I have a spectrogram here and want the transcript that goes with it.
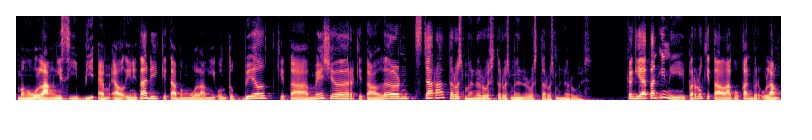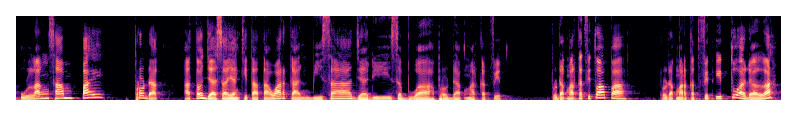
mengulangi si BML ini tadi, kita mengulangi untuk build, kita measure, kita learn secara terus-menerus, terus-menerus, terus-menerus. Kegiatan ini perlu kita lakukan berulang-ulang sampai produk atau jasa yang kita tawarkan bisa jadi sebuah produk market fit. Produk market fit itu apa? Produk market fit itu adalah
